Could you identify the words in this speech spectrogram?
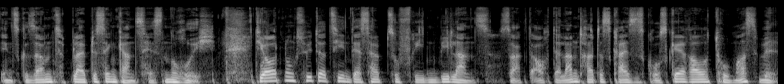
Insgesamt bleibt es in ganz Hessen ruhig. Die Ordnungshüter ziehen deshalb zufrieden Bilanz, sagt auch der Landrat des Kreises Groß-Gerau, Thomas Will.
